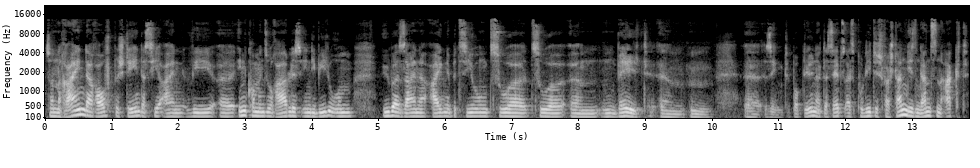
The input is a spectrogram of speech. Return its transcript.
sondern rein darauf bestehen, dass hier ein wie äh, inkommensurables Individuum über seine eigene Beziehung zur, zur ähm, Welt ähm, äh, singt. Bob Dylan hat das selbst als politisch verstanden, diesen ganzen Akt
